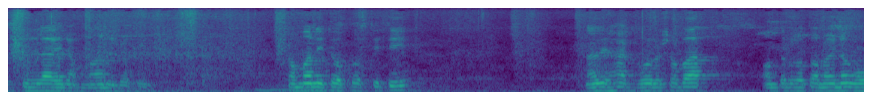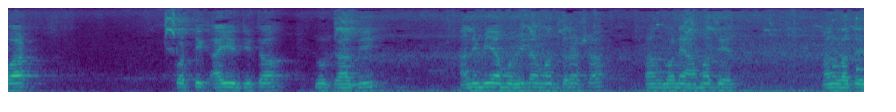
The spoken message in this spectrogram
ইসমুল্লাহ রহমান সম্মানিত উপস্থিতি, নাজিরহাট পৌরসভার অন্তর্গত নয় নং ওয়ার্ড কর্তৃক আয়োজিত নুরগাজী আলিমিয়া মহিলা মাদ্রাসা প্রাঙ্গনে আমাদের বাংলাদেশ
